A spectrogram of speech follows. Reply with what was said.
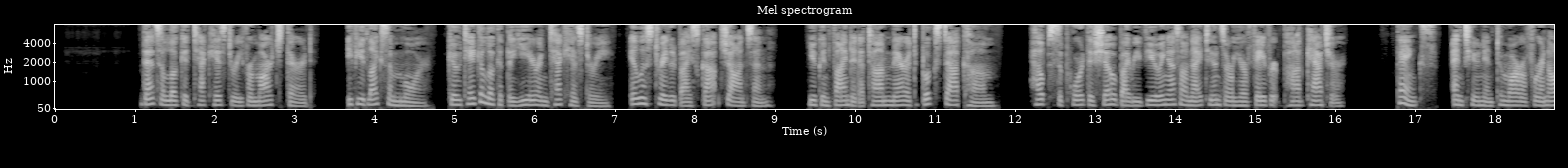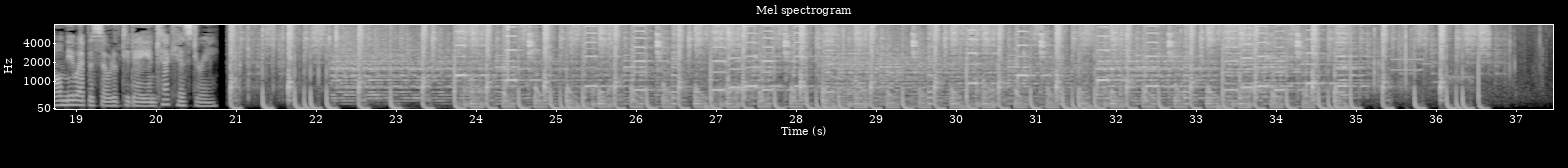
That's a look at tech history for March 3rd. If you'd like some more, go take a look at the year in tech history, illustrated by Scott Johnson. You can find it at tommerrittbooks.com. Help support the show by reviewing us on iTunes or your favorite podcatcher. Thanks, and tune in tomorrow for an all new episode of Today in Tech History.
